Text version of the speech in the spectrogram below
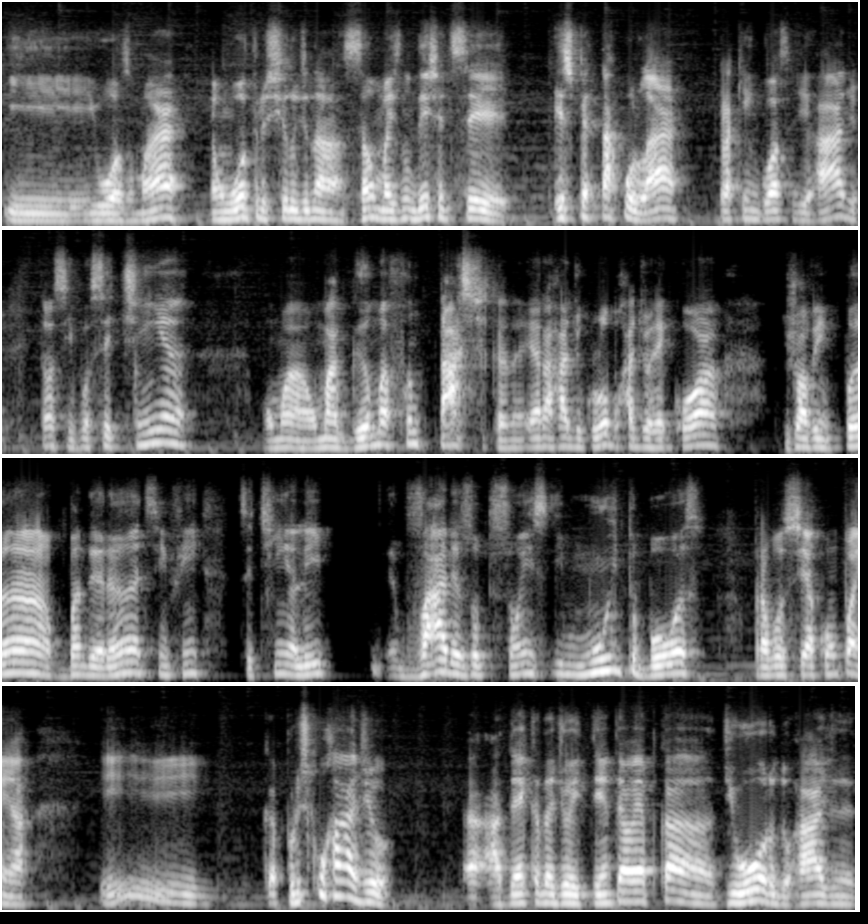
e, e o Osmar. É um outro estilo de narração, mas não deixa de ser espetacular para quem gosta de rádio. Então, assim, você tinha uma, uma gama fantástica, né? Era Rádio Globo, Rádio Record, Jovem Pan, Bandeirantes, enfim, você tinha ali várias opções e muito boas para você acompanhar. E por isso que o rádio, a, a, década de 80 é a época de ouro do rádio, né?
